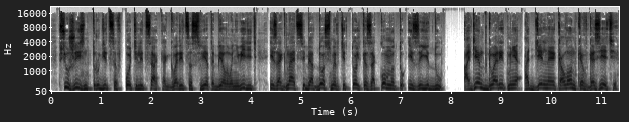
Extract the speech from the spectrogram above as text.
— всю жизнь трудиться в поте лица, как говорится, света белого не видеть и загнать себя до смерти только за комнату и за еду. Агент говорит мне «отдельная колонка в газете».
